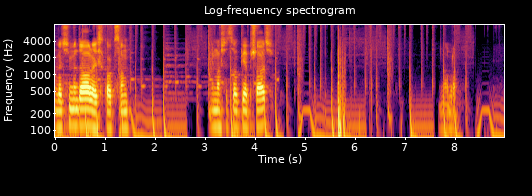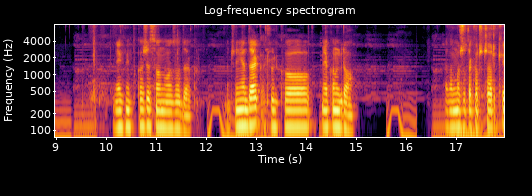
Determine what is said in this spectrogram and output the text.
lecimy dalej z koksem. Nie ma się co opieprzać. Niech mi pokaże co on ma za deck. Znaczy nie deck, tylko jak on gra. Tam może tak odczerki.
